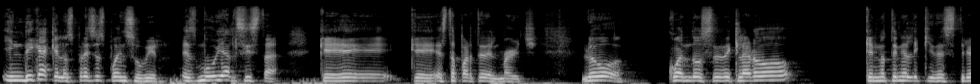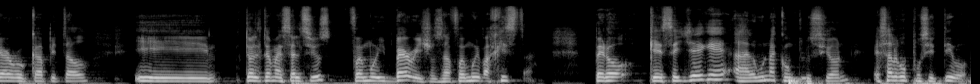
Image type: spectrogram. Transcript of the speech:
indica que los precios pueden subir. Es muy alcista que, que esta parte del merge. Luego, cuando se declaró que no tenía liquidez 3 Arrow Capital y todo el tema de Celsius, fue muy bearish, o sea, fue muy bajista. Pero que se llegue a alguna conclusión es algo positivo.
